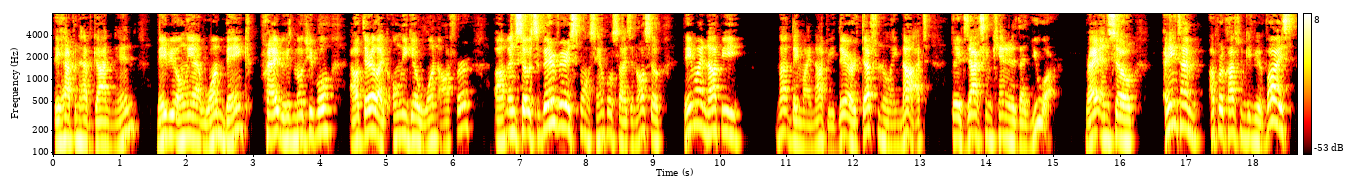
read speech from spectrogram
They happen to have gotten in, maybe only at one bank, right? Because most people out there like only get one offer. Um, and so it's a very, very small sample size. And also, they might not be, not they might not be, they are definitely not the exact same candidate that you are, right? And so anytime upperclassmen give you advice,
